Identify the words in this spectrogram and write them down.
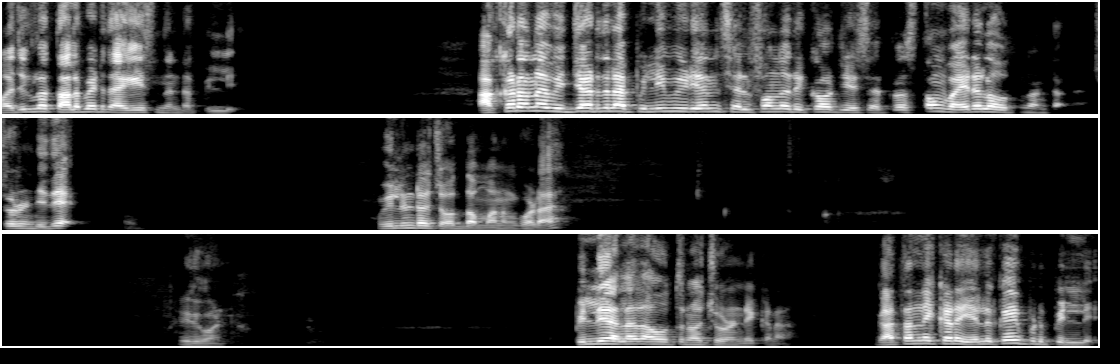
మజ్జిగలో తలపెట్టి తాగేసిందంట పిల్లి. అక్కడ ఉన్న విద్యార్థుల పిల్లి వీడియోని సెల్ ఫోన్లో రికార్డ్ చేశారు. ప్రస్తుతం వైరల్ అవుతుందంట. చూడండి ఇదే. వీలుంటే చూద్దాం మనం కూడా. ఇదిగోండి. పిల్లి ఎలా అవుతున్నావు చూడండి ఇక్కడ. గతంలో ఇక్కడ ఎలుక ఇప్పుడు పిల్లి.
